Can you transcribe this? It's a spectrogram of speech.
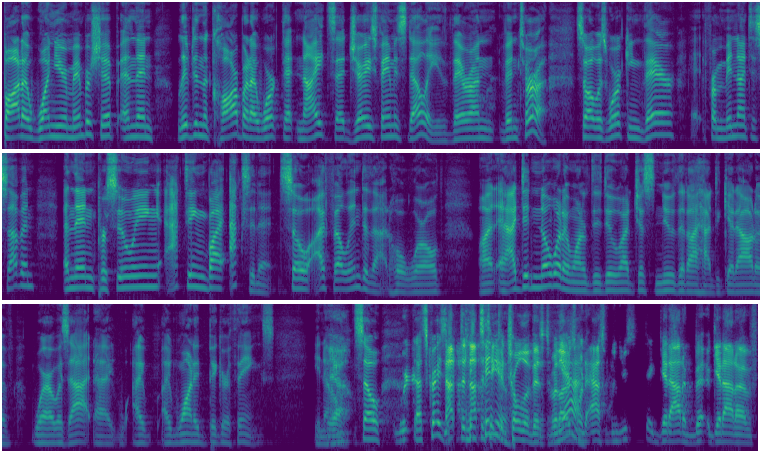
bought a one year membership and then lived in the car. But I worked at nights at Jerry's Famous Deli there on Ventura. So I was working there from midnight to seven. And then pursuing acting by accident. So I fell into that whole world. Uh, and I didn't know what I wanted to do. I just knew that I had to get out of where I was at. I I, I wanted bigger things, you know. Yeah. So We're- that's crazy. not to not to take control of this, but I just want to ask when you say get out of be- get out of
